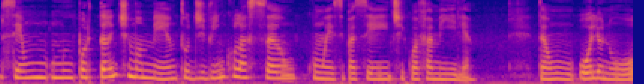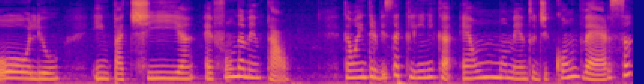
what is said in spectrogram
ser um, um importante momento de vinculação com esse paciente, com a família. Então, olho no olho, empatia é fundamental. Então, a entrevista clínica é um momento de conversa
